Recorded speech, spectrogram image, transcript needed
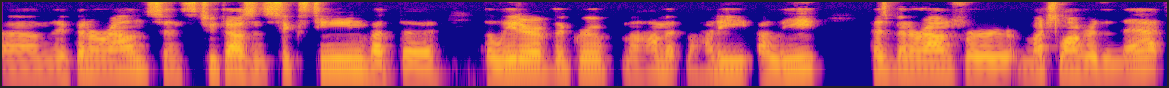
Um, they've been around since 2016, but the the leader of the group, Muhammad Mahdi Ali, has been around for much longer than that,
